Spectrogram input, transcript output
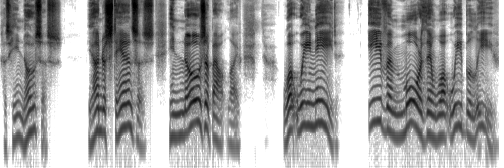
Because He knows us, He understands us, He knows about life, what we need, even more than what we believe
